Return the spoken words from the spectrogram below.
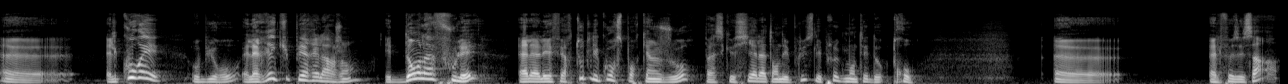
elle courait au bureau, elle récupérait l'argent, et dans la foulée, elle allait faire toutes les courses pour 15 jours, parce que si elle attendait plus, les prix augmentaient trop. Elle faisait ça,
